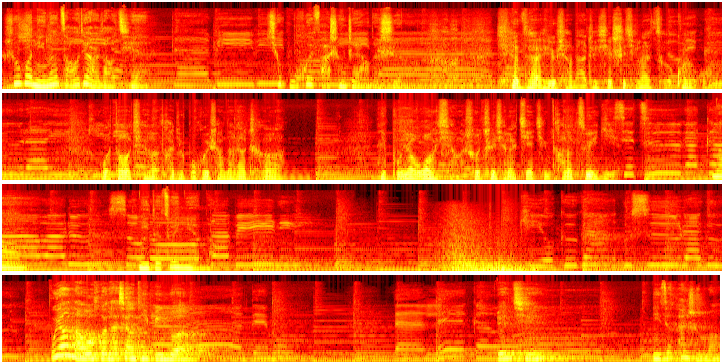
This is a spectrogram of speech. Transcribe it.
如果你能早点道歉，就不会发生这样的事了。现在又想拿这些事情来责怪我，我道歉了，他就不会上那辆车了。你不要妄想说这些来减轻他的罪孽。那你的罪孽呢？不要拿我和他相提并论。袁晴，你在看什么？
